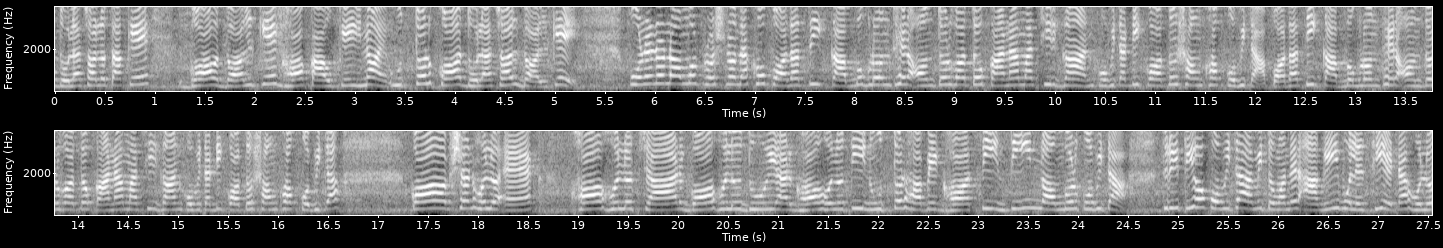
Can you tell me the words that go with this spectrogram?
দোলাচলতাকে, গ, দলকে, ঘ কাউকেই নয়। উত্তর, ক, দোলাচল দলকে। পনেরো নম্বর প্রশ্ন দেখো, পদাতিক কাব্যগ্রন্থের অন্তর্গত কানামাছির গান, কবিতাটি কত সংখ্যক কবিতা? পদাতিক কাব্যগ্রন্থের অন্তর্গত কানামাছির গান, কবিতাটি কত সংখ্যক কবিতা? ক অপশন হলো এক, খ হলো চার, গ হলো দুই, আর ঘ হলো তিন। উত্তর হবে ঘ, তিন। তিন নম্বর কবিতা। তৃতীয় কবিতা আমি তোমাদের আগেই বলেছি, এটা হলো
